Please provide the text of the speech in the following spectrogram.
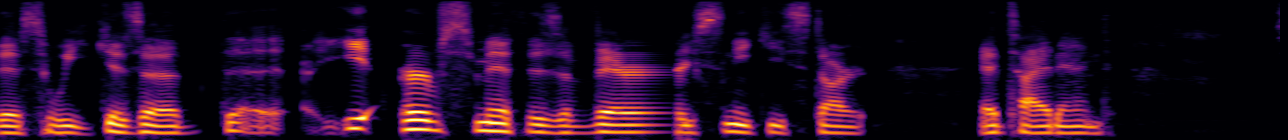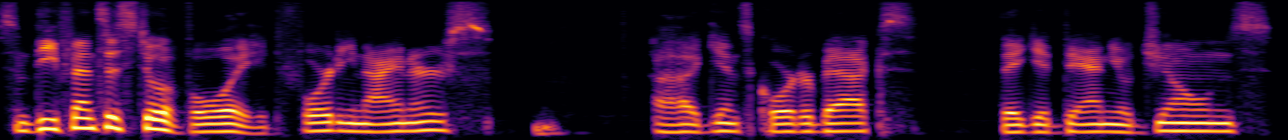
this week is a the, Irv Smith is a very sneaky start at tight end. Some defenses to avoid 49ers uh, against quarterbacks. They get Daniel Jones,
